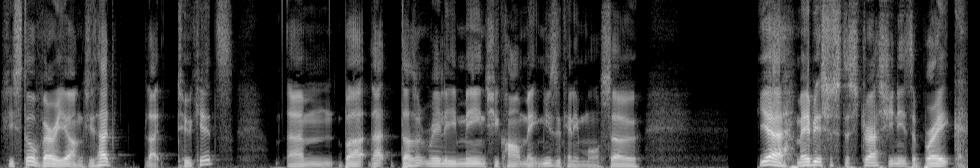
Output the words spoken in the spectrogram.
she's still very young she's had like two kids. Um but that doesn't really mean she can't make music anymore. So yeah maybe it's just the stress. She needs a break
